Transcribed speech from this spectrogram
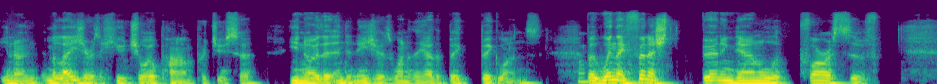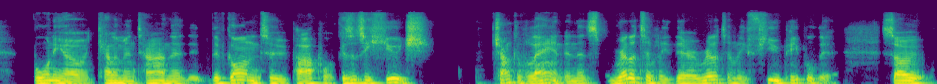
You know, Malaysia is a huge oil palm producer. You know that Indonesia is one of the other big, big ones. But when they finished burning down all the forests of Borneo and Kalimantan, they- they've gone to Papua because it's a huge chunk of land and it's relatively, there are relatively few people there. So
